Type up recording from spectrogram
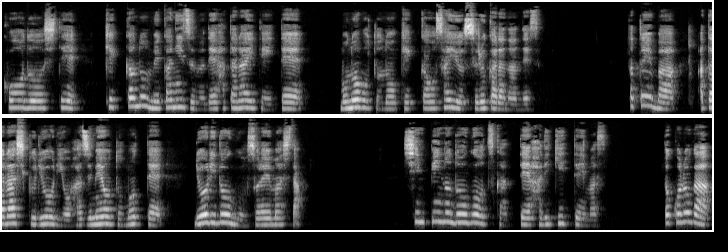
行動して結果のメカニズムで働いていて、物事の結果を左右するからなんです。例えば、新しく料理を始めようと思って、料理道具を揃えました。新品の道具を使って張り切っています。ところが、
